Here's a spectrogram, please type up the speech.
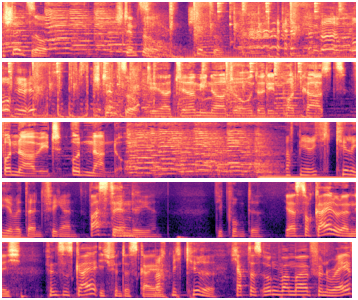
Stimmt so. Stimmt so. Stimmt so. Stimmt so. Der Terminator unter den Podcasts von Navid und Nando. Macht mir richtig kirre hier mit deinen Fingern. Was denn? Die Punkte. Ja, ist doch geil, oder nicht? Findest du es geil? Ich finde das geil. Macht mich kirre. Ich habe das irgendwann mal für einen Rave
